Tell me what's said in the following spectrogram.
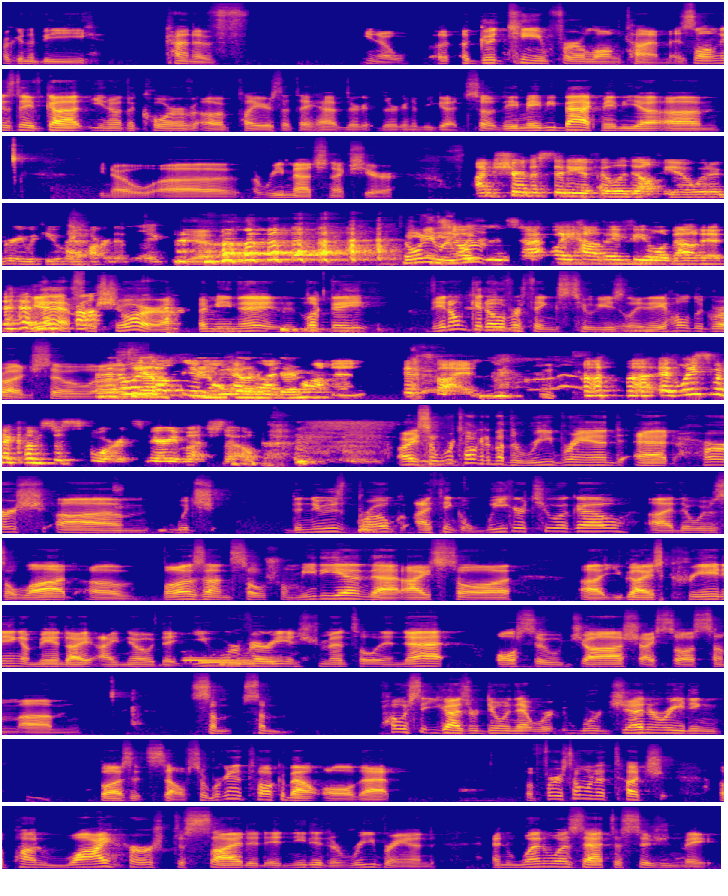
are going to be kind of you know a, a, good team for a long time. As long as they've got you know the core of, of players that they have, they're they're going to be good. So they may be back, maybe a um, you know uh, a rematch next year. I'm sure the city of Philadelphia would agree with you wholeheartedly. Yeah. so anyway, we're exactly how they feel about it. Yeah, for sure. I mean, they look they they don't get over things too easily. They hold a grudge. So uh, Philadelphia don't have that common. It's fine. At least when it comes to sports, very much so. All right, so we're talking about the rebrand at Hirsch, um, which the news broke, I think, a week or two ago. Uh, there was a lot of buzz on social media that I saw uh, you guys creating. Amanda, I, I, know that you were very instrumental in that. Also, Josh, I saw some um, some some posts that you guys were doing that were were generating buzz itself. So we're going to talk about all of that. But first, I want to touch upon why Hirsch decided it needed a rebrand and when was that decision made?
